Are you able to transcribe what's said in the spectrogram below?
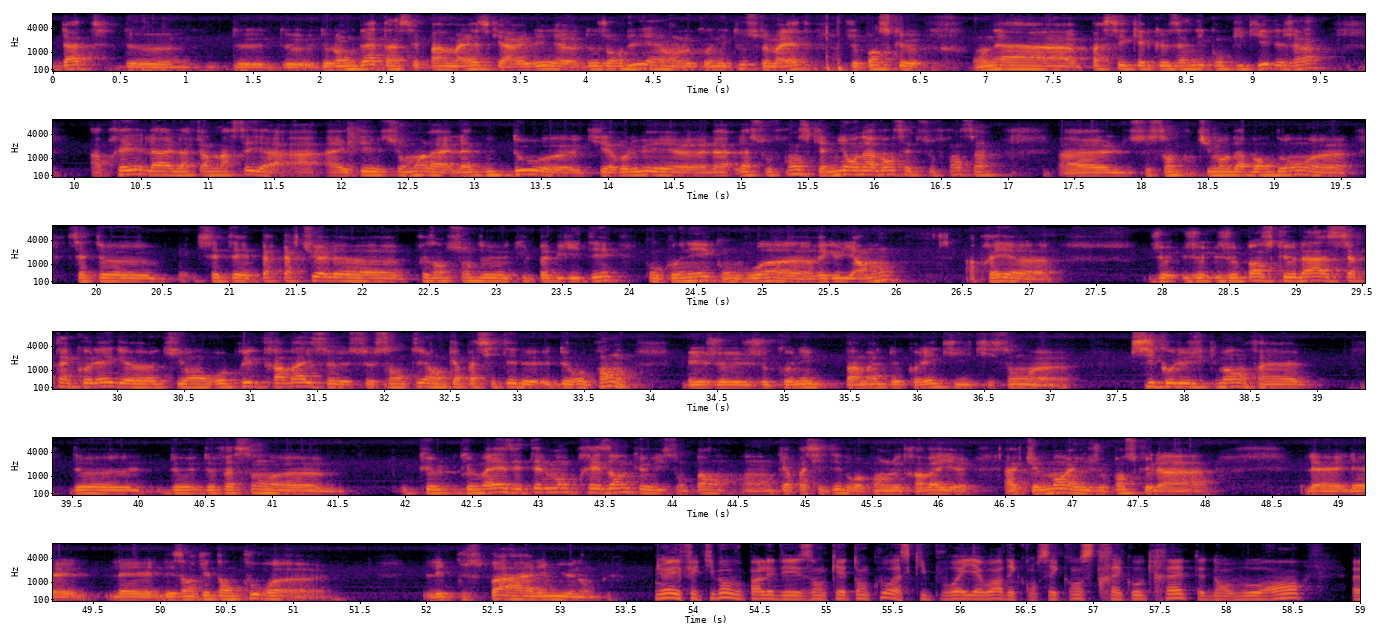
date de, longue date. Hein. Ce n'est pas un malaise qui est arrivé d'aujourd'hui. Hein. On le connaît tous, le mal-être. Je pense qu'on a passé quelques années compliquées déjà. Après, l'affaire de Marseille a, été sûrement la, goutte d'eau euh, qui a relevé euh, la, souffrance, qui a mis en avant cette souffrance, hein. euh, ce sentiment d'abandon, cette, perpétuelle présomption de culpabilité qu'on connaît, qu'on voit régulièrement. Après, je, pense que là, certains collègues qui ont repris le travail se, sentaient en capacité de, reprendre, mais je, connais pas mal de collègues qui, sont psychologiquement, enfin de, façon euh, que, le malaise est tellement présent qu'ils ne sont pas en, capacité de reprendre le travail euh, actuellement. Et je pense que les, enquêtes en cours ne euh, les poussent pas à aller mieux non plus. Effectivement, vous parlez des enquêtes en cours. Est-ce qu'il pourrait y avoir des conséquences très concrètes dans vos rangs,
